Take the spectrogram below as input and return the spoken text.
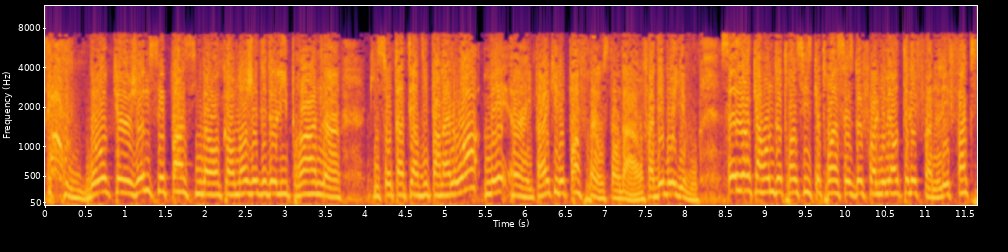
Donc euh, je ne sais pas s'il a encore mangé des doliprane euh, qui sont interdits par la loi, mais euh, il paraît qu'il n'est pas frais au standard. Enfin, débrouillez-vous. 16 1 42 36 96 deux fois le numéro de téléphone, les fax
